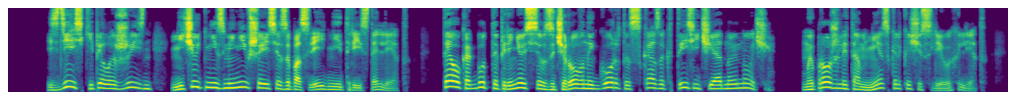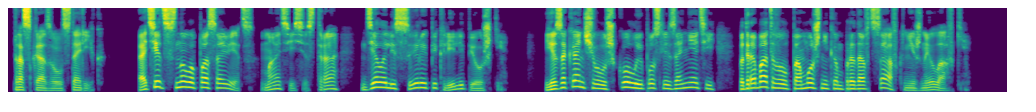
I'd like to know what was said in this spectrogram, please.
Здесь кипела жизнь, ничуть не изменившаяся за последние 300 лет. Тео как будто перенесся в зачарованный город из сказок «Тысячи и одной ночи». Мы прожили там несколько счастливых лет, рассказывал старик. Отец снова пас овец, мать и сестра делали сыр и пекли лепешки. Я заканчивал школу и после занятий подрабатывал помощником продавца в книжной лавке.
